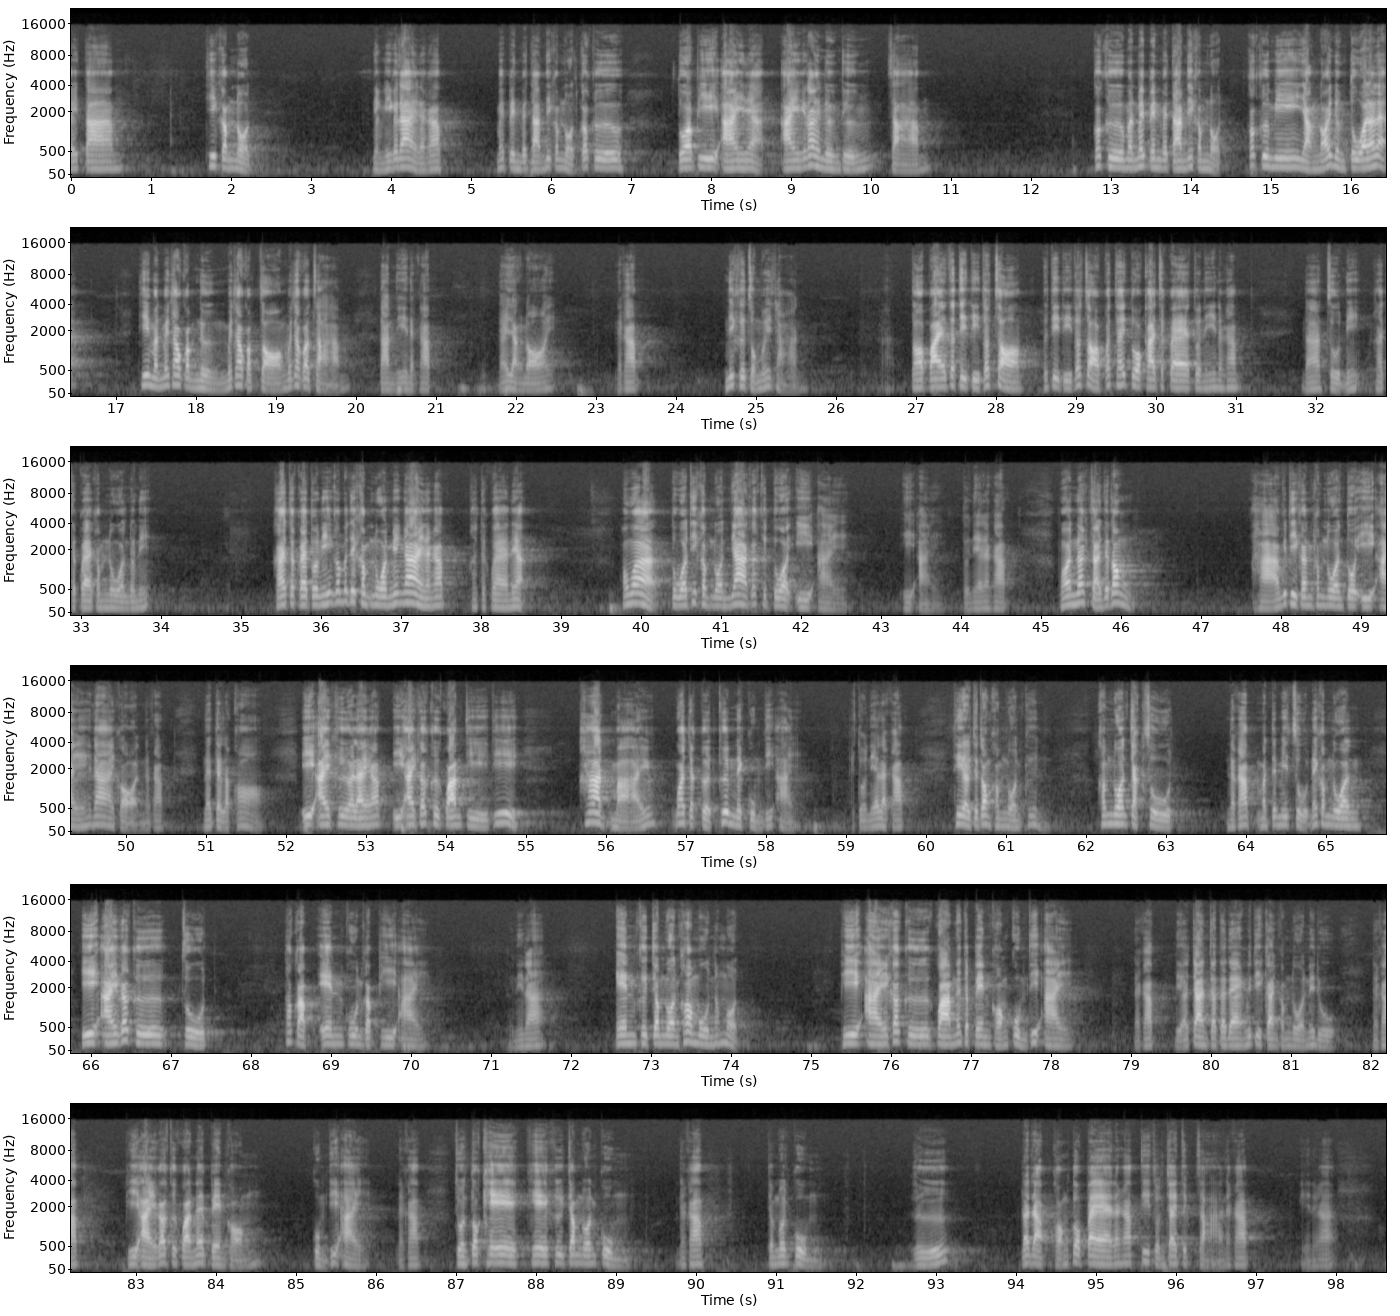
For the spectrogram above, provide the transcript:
ไปตามที่กำหนด อย่างนี้ก็ได้นะครับ ไม่เป็นไปตามที่กำหนดก็คือตัว pi เนี่ย i ก็ได้หนึ่งถึงสามก็คือมันไม่เป็นไปตามที่กำหนด ก็คือมีอย่างน้อยหนึ่งตัวแล้วแหละ ที่มันไม่เท่ากับหนึ่งไม่เท่ากับสองไม่เท่ากับสามตามนี้นะครับนะอย่างน้อยนะครับ นี่คือสมมติฐาน ต่อไปสถิติทดสอบ สถิติทดสอบก็ใช้ตัวคายสแควร์ตัวนี้นะครับนะสูตรนี้คายสแควร์คำนวณตัวนี้คายตะแควร์ตัวนี้ก็ไม่ได้คำนวณง่าย ๆนะครับคายตะแควร์เนี่ยเพราะว่าตัวที่คำนวณยากก็คือตัว ei ei ตัวนี้นะครับ เพราะนักศึกษาจะต้องหาวิธีการคำนวณตัว ei ให้ได้ก่อนนะครับ ในแต่ละข้อ ei คืออะไรครับ ei ก็คือความถี่ที่คาดหมายว่าจะเกิดขึ้นในกลุ่มที่ i ตัวนี้แหละครับ ที่เราจะต้องคำนวณขึ้นคำนวณจากสูตรนะครับ มันจะมีสูตรให้คำนวณ ei ก็คือสูตร เท่ากับ n คูณกับ pi ตัวนี้นะ n คือจำนวนข้อมูลทั้งหมด pi ก็คือความน่าจะเป็นของกลุ่มที่ i นะครับ เดี๋ยวอาจารย์จะแสดงวิธีการคำนวณให้ดูนะครับ pi ก็คือความได้เป็นของกลุ่มที่ i นะครับ ส่วนตัว k k คือจำนวนกลุ่มนะครับจำนวนกลุ่ม หรือระดับของตัวแปรนะครับ ที่สนใจศึกษานะครับโอเคนะครับ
